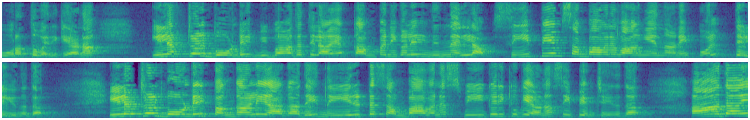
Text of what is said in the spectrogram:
പുറത്തു വരികയാണ്. ഇലക്ട്രൽ ബോണ്ടിൽ വിവാദത്തിലായ കമ്പനികളിൽ നിന്നെല്ലാം സി പി എം സംഭാവന വാങ്ങിയെന്നാണ് ഇപ്പോൾ തെളിയുന്നത്. ഇലക്ട്രൽ ബോണ്ടിൽ പങ്കാളിയാകാതെ നേരിട്ട് സംഭാവന സ്വീകരിക്കുകയാണ് സി പി എം ചെയ്തത്. ആദായ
